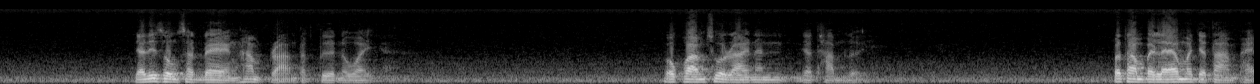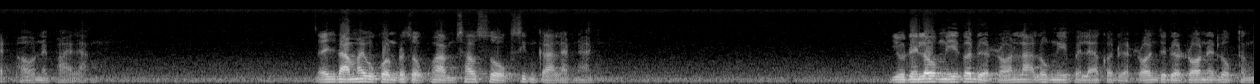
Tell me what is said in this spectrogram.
ๆ อย่างที่ทรงแสดงห้ามปรามตักเตือนเอาไว้ว่าความชั่วร้ายนั้นอย่าทำเลยพอทำไปแล้วมันจะตามแผดเผาในภายหลัง และจะทำให้บุคคลประสบความเศร้าโศกสิ้นกาลนานอยู่ในโลกนี้ก็เดือดร้อนละโลกนี้ไปแล้วก็เดือดร้อนจะเดือดร้อนในโลกทั้ง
